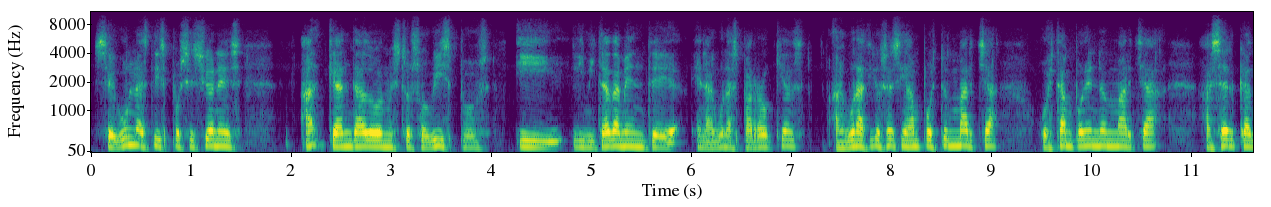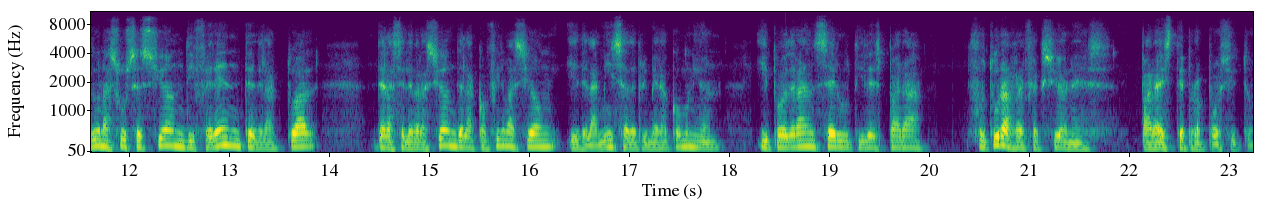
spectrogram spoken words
según las disposiciones que han dado nuestros obispos y limitadamente en algunas parroquias, algunas diócesis han puesto en marcha o están poniendo en marcha acerca de una sucesión diferente de la actual de la celebración de la confirmación y de la misa de primera comunión y podrán ser útiles para futuras reflexiones para este propósito.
